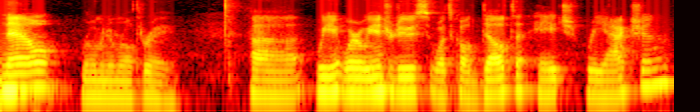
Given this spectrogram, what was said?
Now, Roman numeral three, uh, we, where we introduce what's called delta H reaction.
